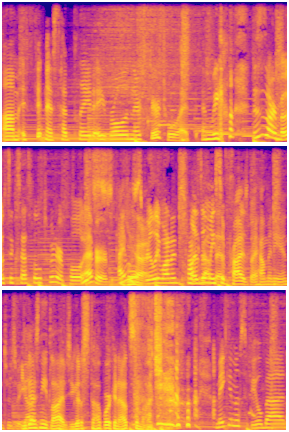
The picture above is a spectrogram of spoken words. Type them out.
um, if fitness had played a role in their spiritual life, and we got, this is our most successful Twitter poll ever. I was really wanted to talk Pleasantly about this. surprised by how many answers we You got. guys need lives. You got to stop working out so much. making us feel bad,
